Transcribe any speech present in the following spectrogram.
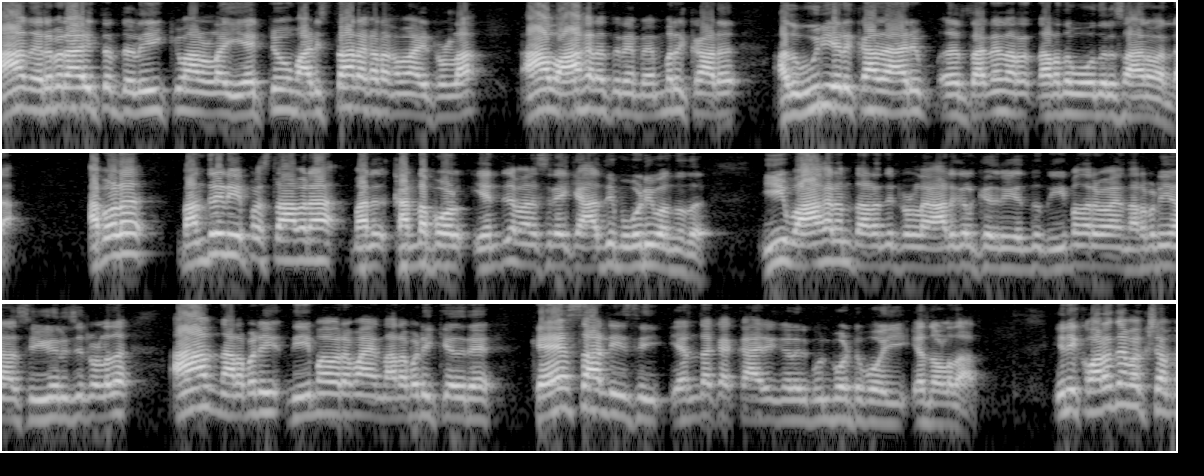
ആ നിരപരാധിത്വം തെളിയിക്കുവാനുള്ള ഏറ്റവും അടിസ്ഥാന ഘടകമായിട്ടുള്ള ആ വാഹനത്തിലെ മെമ്മറി കാർഡ് അത് ഊരിയെടുക്കാതെ ആരും തന്നെ നട- നടന്നു പോകുന്ന ഒരു സാധനമല്ല. അപ്പോൾ മന്ത്രിയുടെ ഈ പ്രസ്താവന കണ്ടപ്പോൾ എന്റെ മനസ്സിലേക്ക് ആദ്യം ഓടി വന്നത് ഈ വാഹനം തടഞ്ഞിട്ടുള്ള ആളുകൾക്കെതിരെ എന്ത് നിയമപരമായ നടപടിയാണ് സ്വീകരിച്ചിട്ടുള്ളത്? ആ നടപടി നിയമപരമായ നടപടിക്കെതിരെ K S R T C എന്തൊക്കെ കാര്യങ്ങളിൽ മുൻപോട്ട് പോയി എന്നുള്ളതാണ്. ഇനി കുറഞ്ഞപക്ഷം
